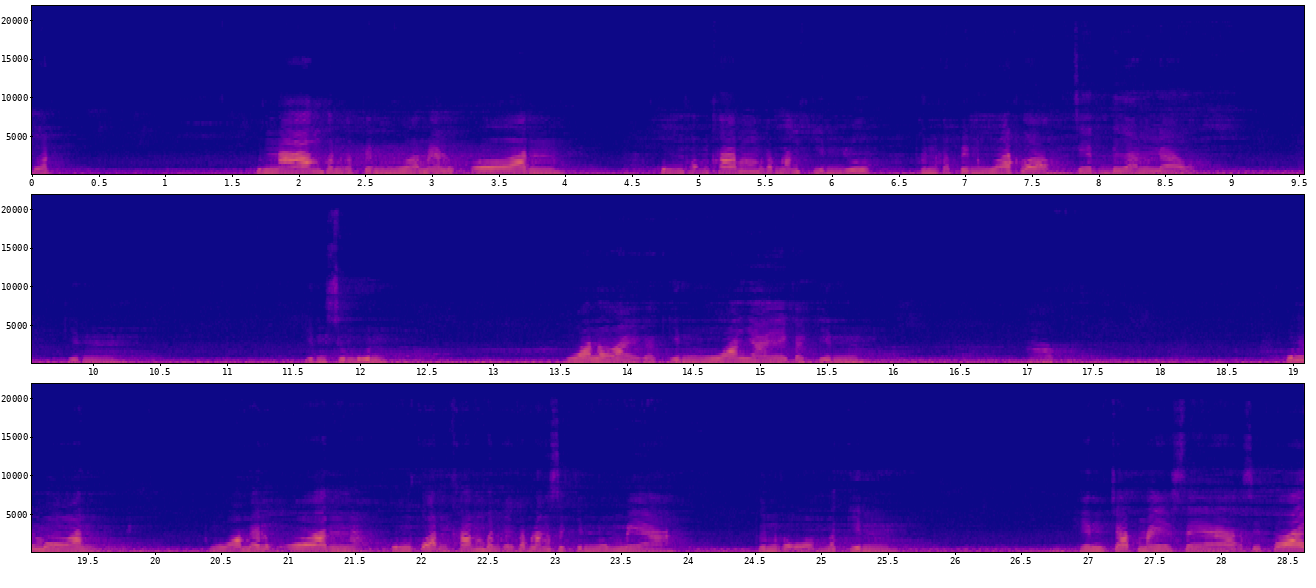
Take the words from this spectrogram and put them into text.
หมด คุณนาง ก็เป็นงัวแม่ลูกอ่อนคุณทองคำกำลังกินอยู่เพิ่นก็เป็นงัวทองเจ็ดเดือนแล้ว กิน กินสุรุนงัวหน่อยก็กินงัวใหญ่ก็กินคุณมอนงัวแม่ลูกอ่อนคุณก่อนคำเพิ่นก็กำลังสิกินนมแม่เพิ่นก็ออกมากิน เห็นจับไม่แซ่สิปล่อย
